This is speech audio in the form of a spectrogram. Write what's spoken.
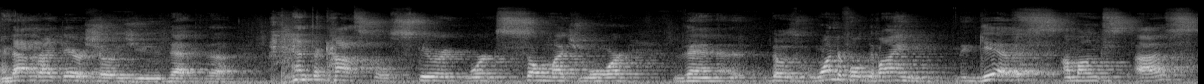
And that right there shows you that the Pentecostal spirit works so much more than uh, those wonderful divine gifts amongst us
